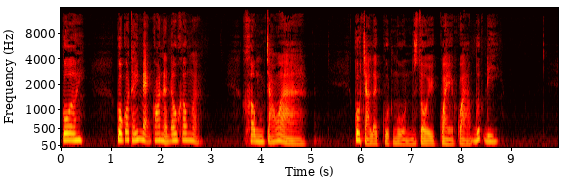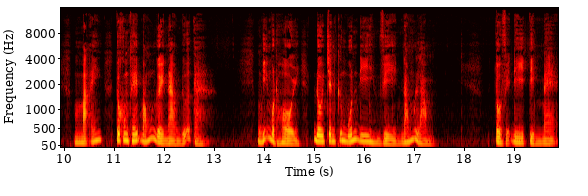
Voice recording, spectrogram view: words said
Cô ơi, cô có thấy mẹ con ở đâu không ạ? À? Không cháu à. Cô trả lời cụt nguồn rồi quầy quả bước đi. Mãi tôi không thấy bóng người nào nữa cả. Nghĩ một hồi, đôi chân cứ muốn đi vì nóng lòng. Tôi phải đi tìm mẹ,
